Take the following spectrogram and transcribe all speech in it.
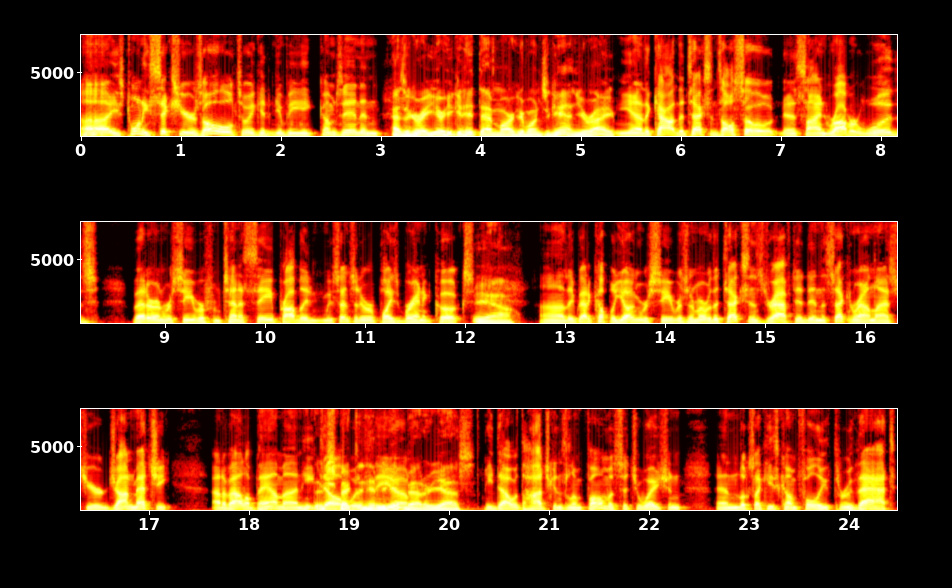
Uh, he's 26 years old, so he could if he comes in and Has a great year. He could hit that market once again. You're right. yeah, the Cow, the Texans also uh, signed Robert Woods, veteran receiver from Tennessee, probably essentially to replace Brandin Cooks. Yeah. Uh, they've got a couple young receivers. Remember, the Texans drafted in the second round last year John Metchie out of Alabama, and he They're dealt expecting with him the to get uh, better. Yes. he dealt with the Hodgkin's lymphoma situation, and looks like he's come fully through that.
